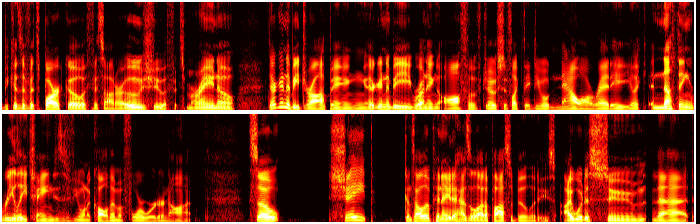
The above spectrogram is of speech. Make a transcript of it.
Because if it's Barco, if it's Araujo, if it's Moreno, they're going to be dropping. They're going to be running off of Josef like they do now already. Like nothing really changes if you want to call them a forward or not. So shape, Gonzalo Pineda has a lot of possibilities. I would assume that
